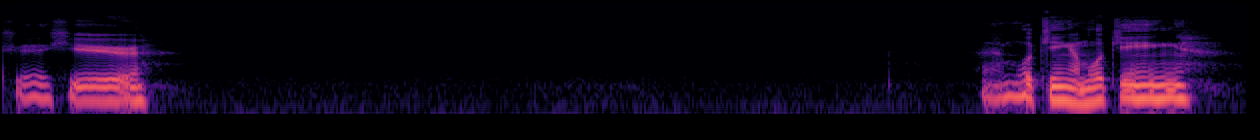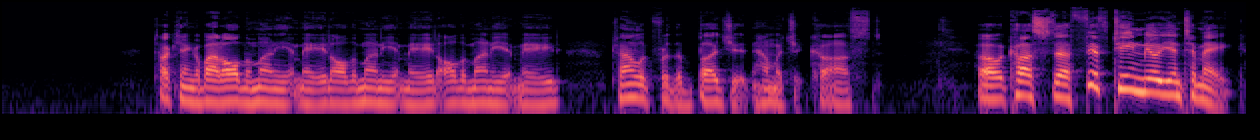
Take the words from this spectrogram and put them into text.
Okay, here. I'm looking, I'm looking. Talking about all the money it made, all the money it made, all the money it made. I'm trying to look for the budget, how much it cost. Oh, it cost uh, 15 million to make,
